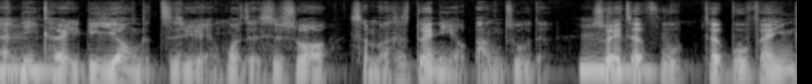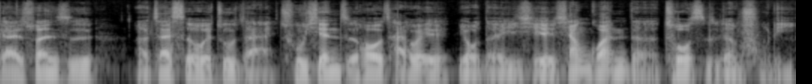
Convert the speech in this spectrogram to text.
呃，你可以利用的资源，或者是说什么是对你有帮助的，所以这部这部分应该算是。呃，在社会住宅出现之后，才会有的一些相关的措施跟福利。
